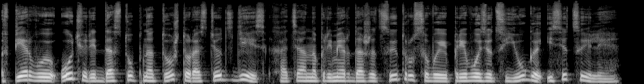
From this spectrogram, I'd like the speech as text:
В первую очередь доступно то, что растет здесь, хотя, например, даже цитрусовые привозят с юга и Сицилии.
